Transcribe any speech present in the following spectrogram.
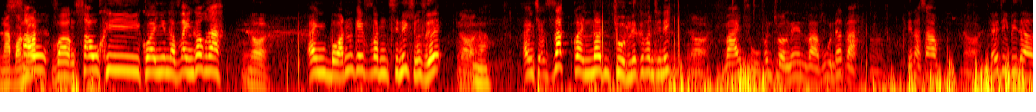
Là bón sau nót vâng sau khi coi như là vanh gốc ra rồi. anh bón cái phân Sinic xuống dưới. Rồi. Vâng. anh sẽ rắc coi nân chùm lên cái phân Sinic. Rồi. Và anh phủ phân chuồng lên và vun đất vào. Thế là xong rồi. Thế thì bây giờ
